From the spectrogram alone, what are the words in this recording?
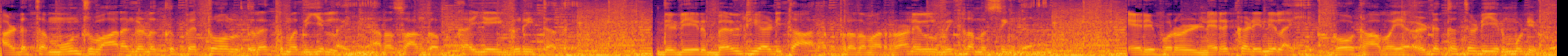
அடுத்த மூன்று வாரங்களுக்கு பெட்ரோல் இறக்குமதி இல்லை. அரசாங்கம் கையை விரித்தது. திடீர் பெல்டி அடித்தார் பிரதமர் ரணில் விக்ரமசிங்க. எரிபொருள் நெருக்கடி நிலை கோட்டாபய எடுத்த திடீர் முடிவு.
